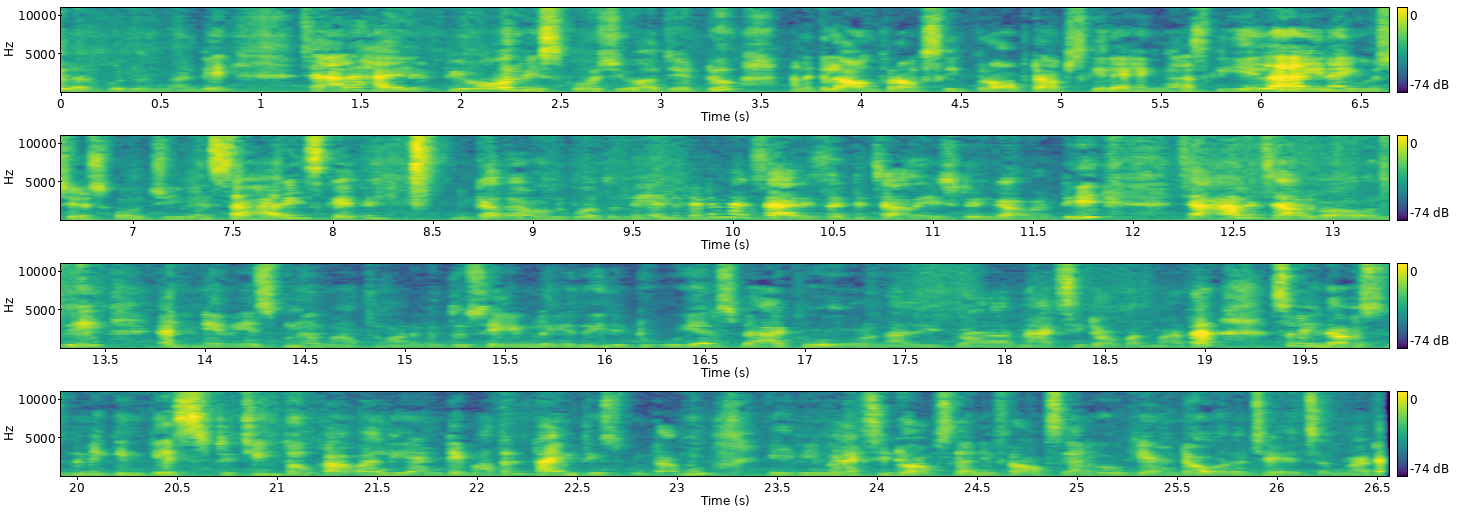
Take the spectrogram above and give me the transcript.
కలర్ఫుల్ ఉందండి. చాలా హైలైట్ ప్యూర్ విస్కోస్ జట్టు. మనకి లాంగ్ ఫ్రాక్స్కి క్రాప్ టాప్స్కి లెహెంగాస్కి ఎలా అయినా యూస్ చేసుకోవచ్చు. ఈవెన్ శారీస్కి అయితే ఇంకా అలా ఉండిపోతుంది. ఎందుకంటే నాకు శారీస్ అంటే చాలా ఇష్టం కాబట్టి చాలా చాలా బాగుంది. అండ్ నేను వేసుకున్నది మాత్రం అడగద్దు. సేమ్ లేదు. ఇది టూ ఇయర్స్ బ్యాక్ నాది మ్యాక్సీ టాప్ అనమాట సో ఇలా వస్తుంది. మీకు ఇన్ కేస్ స్టిచ్చింగ్తో కావాలి అంటే మాత్రం టైం తీసుకుంటాము. ఇవి మ్యాక్సీ టాప్స్ కానీ ఫ్రాక్స్ కానీ ఓకే అంటే ఆర్డర్ చేయొచ్చు అనమాట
